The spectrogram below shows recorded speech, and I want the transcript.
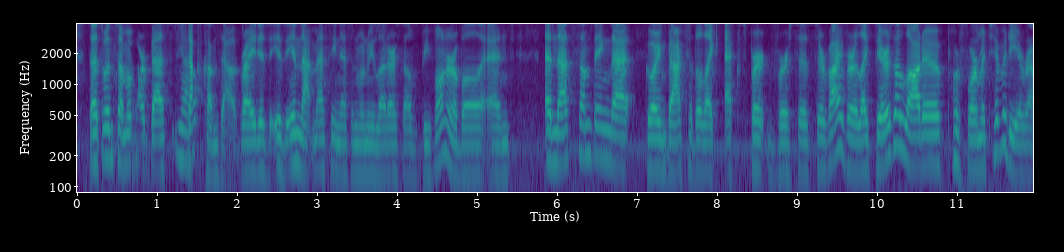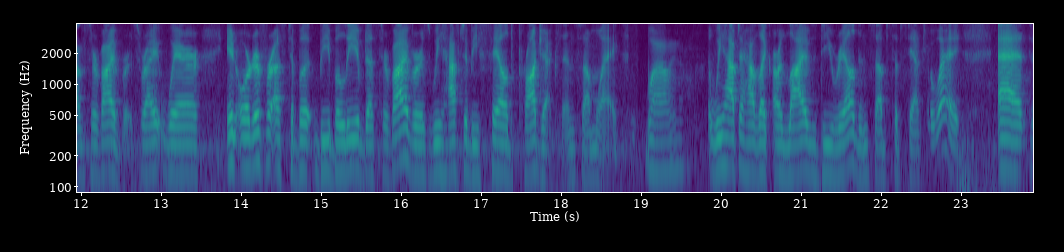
that's when some of our best Yeah. stuff comes out right is is in that messiness and when we let ourselves be vulnerable and and that's something that going back to the like expert versus survivor like there's a lot of performativity around survivors right? Where in order for us to be, be believed as survivors we have to be failed projects in some way. Wow. we have to have like our lives derailed in some substantial way. And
